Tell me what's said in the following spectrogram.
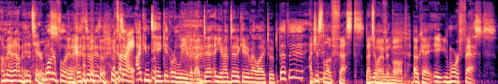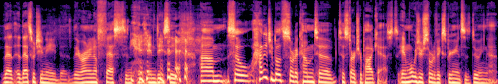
I mean, I'm, it's hit or miss. wonderful. You know? it's, it's, it's, it's all right. I can take it or leave it. I've de- you know I've dedicated my life to it, but that's it. I just love fests. That's You why I'm fe- involved. Okay, it- you're more fests. That that's what you need. Uh, There aren't enough fests in, in, in DC. um, so, how did you both sort of come to to start your podcast, and what was your sort of experiences doing that?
